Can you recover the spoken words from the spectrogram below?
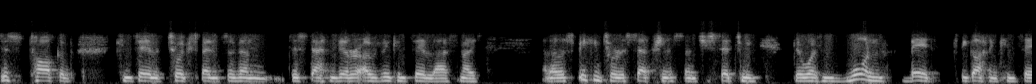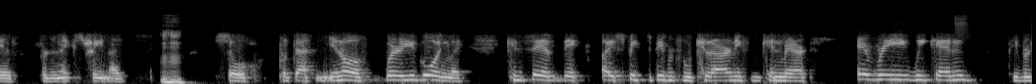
just talk of Kinsale is too expensive and just that, and the other. I was in Kinsale last night and I was speaking to a receptionist and she said to me there wasn't one bed to be got in Kinsale for the next three nights. So put that, you know, where are you going? Like Kinsale, they, I speak to people from Killarney, from Kenmare, every weekend. People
